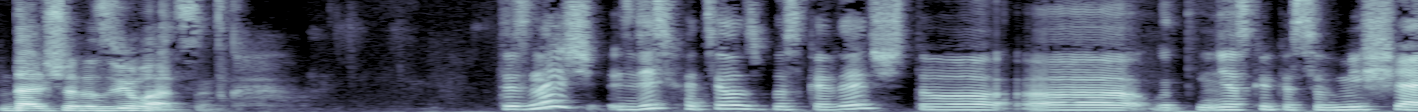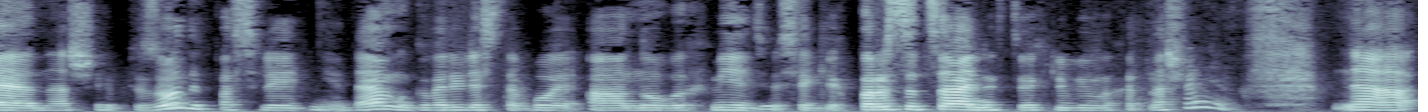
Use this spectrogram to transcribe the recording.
дальше развиваться. Ты знаешь, здесь хотелось бы сказать, что э, вот несколько совмещая наши эпизоды последние, да, мы говорили с тобой о новых медиа, всяких парасоциальных твоих любимых отношениях. Э,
